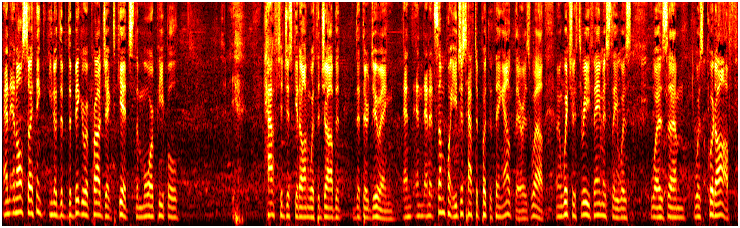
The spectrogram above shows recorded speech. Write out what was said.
And and also, I think you know the the bigger a project gets, the more people have to just get on with the job that, that they're doing. And, and, and at some point, you just have to put the thing out there as well. I mean, Witcher 3 famously was, was, um, was put off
